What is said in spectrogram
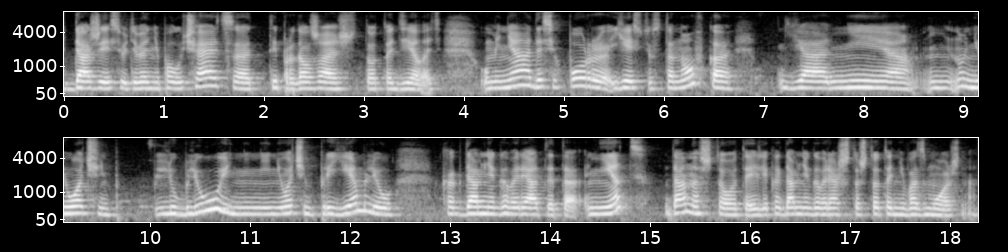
даже если у тебя не получается, ты продолжаешь что-то делать. У меня до сих пор есть установка, я не, ну, не очень люблю и не, не очень приемлю, когда мне говорят это нет, да, на что-то, или когда мне говорят, что что-то невозможно.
